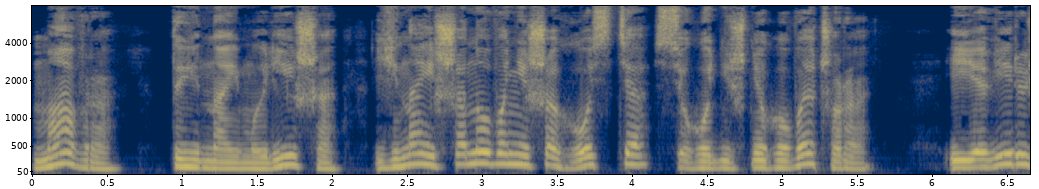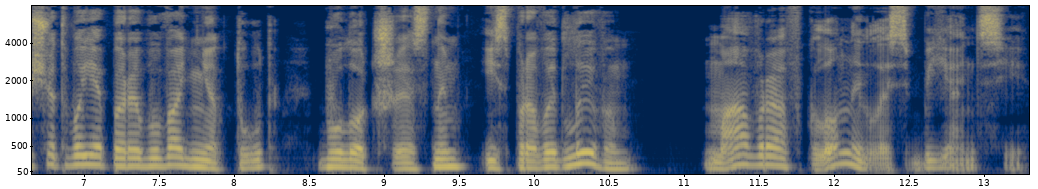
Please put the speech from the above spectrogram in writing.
Мавра, ти наймиліша і найшанованіша гостя сьогоднішнього вечора, і я вірю, що твоє перебування тут було чесним і справедливим. Мавра вклонилась б'янці.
